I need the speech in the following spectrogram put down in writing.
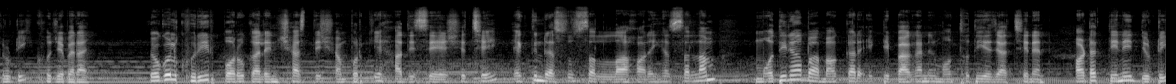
ত্রুটি খুঁজে বেড়ায়। চগলখুরির পরকালীন শাস্তি সম্পর্কে হাদিসে এসেছে, একদিন রাসুল সাল্লাহ আলহিহাসাল্লাম মদিনা বা মক্কার একটি বাগানের মধ্য দিয়ে যাচ্ছিলেন। হঠাৎ তিনি দুটি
